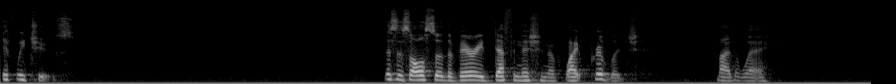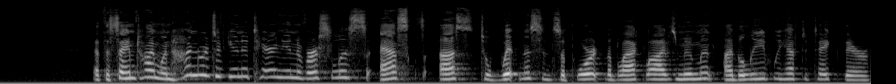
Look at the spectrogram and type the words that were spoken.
if we choose. This is also the very definition of white privilege, by the way. At the same time, when hundreds of Unitarian Universalists ask us to witness and support the Black Lives Movement, I believe we have to take their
